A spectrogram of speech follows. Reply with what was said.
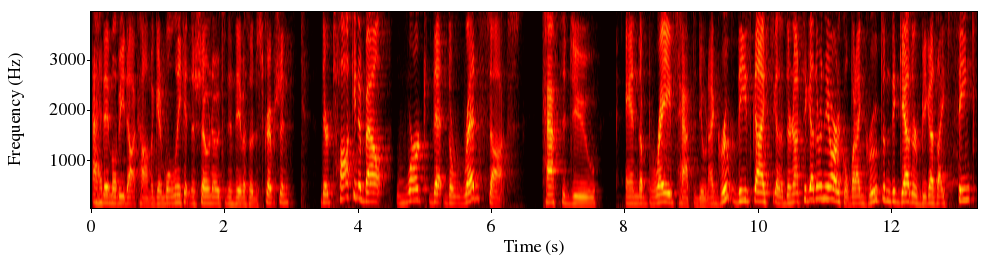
at MLB.com, again, we'll link it in the show notes and in the episode description. They're talking about work that the Red Sox have to do and the Braves have to do. And I grouped these guys together. They're not together in the article, but I grouped them together because I think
